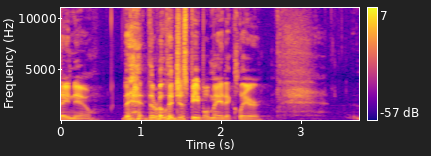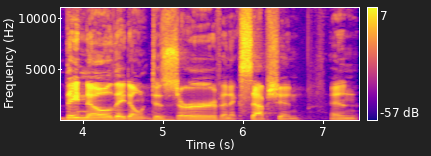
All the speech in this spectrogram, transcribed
They knew. The, the religious people made it clear. They know they don't deserve an exception and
